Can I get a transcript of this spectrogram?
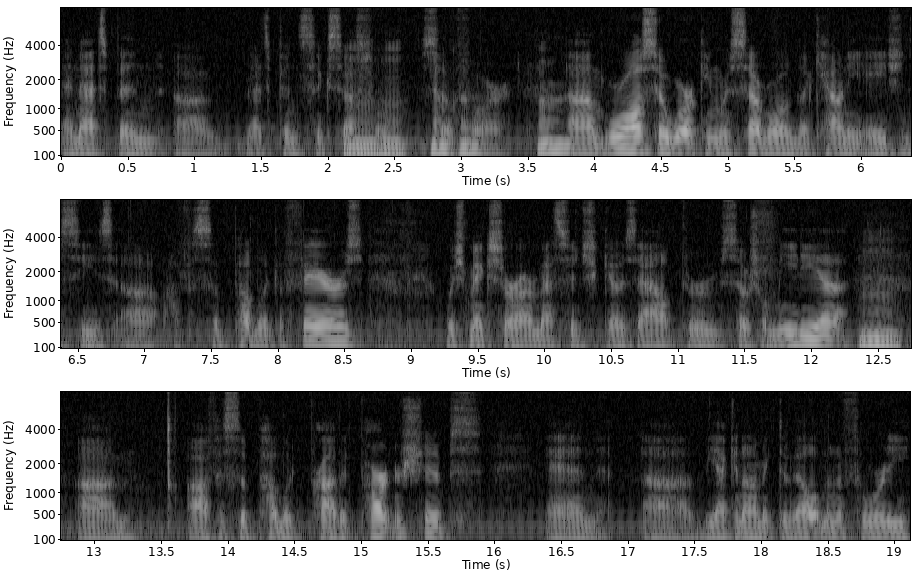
and that's been uh, that's been successful Mhm. so Okay. far. right. Um, We're also working with several of the county agencies, uh, Office of Public Affairs, which makes sure our message goes out through social media, Mm. um, Office of Public-Private Partnerships, and uh, the Economic Development Authority.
